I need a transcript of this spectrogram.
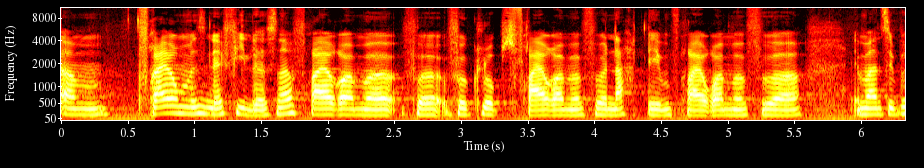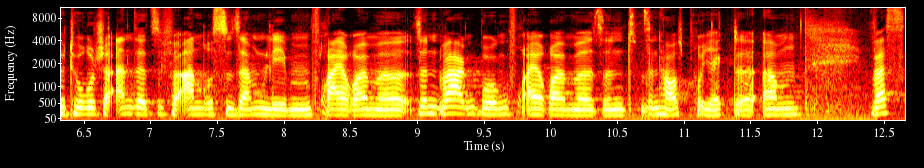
Ähm, Freiräume sind ja vieles, ne? Freiräume für, für Clubs, Freiräume für Nachtleben, Freiräume für emanzipatorische Ansätze für anderes Zusammenleben, Freiräume sind Wagenburgen, Freiräume sind, sind Hausprojekte. Ähm, was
